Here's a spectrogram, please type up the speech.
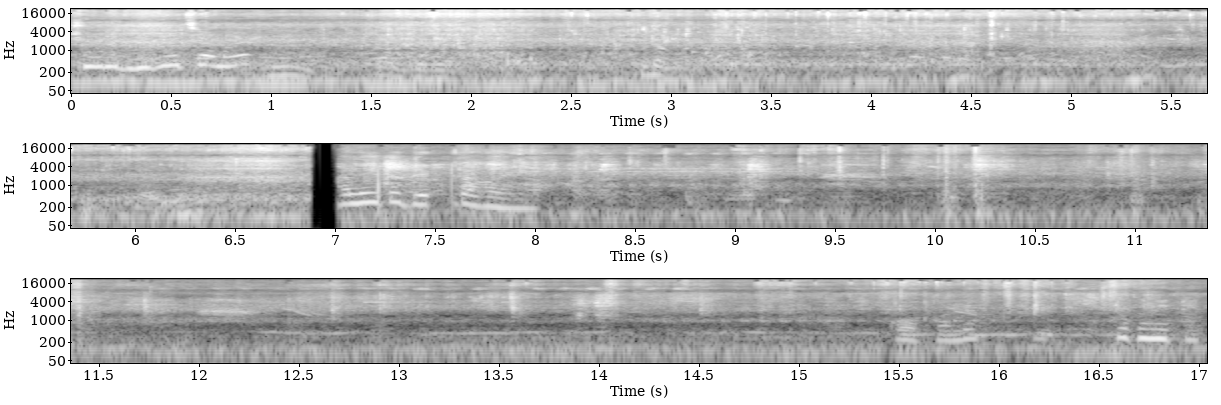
চুল ভিজেছে আমার খালি তো দেখতে হয় না কপালে একটুখানি টিপ।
